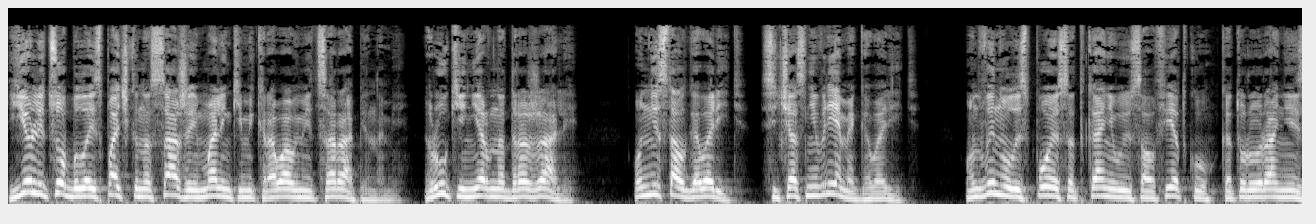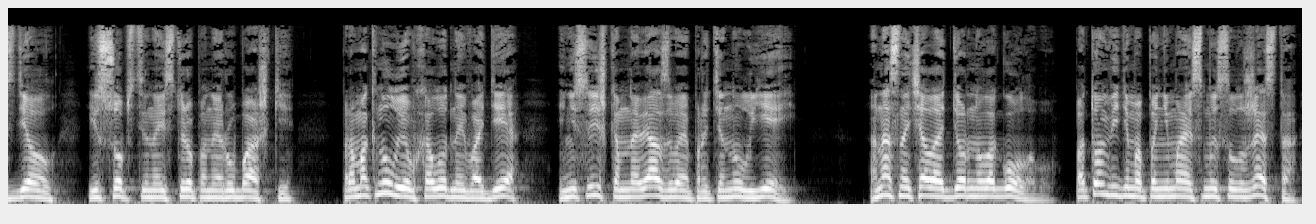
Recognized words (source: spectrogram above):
Ее лицо было испачкано сажей и маленькими кровавыми царапинами. Руки нервно дрожали. Он не стал говорить. Сейчас не время говорить. Он вынул из пояса тканевую салфетку, которую ранее сделал из собственной истрепанной рубашки, промокнул ее в холодной воде и, не слишком навязывая, протянул ей. Она сначала отдернула голову, потом, видимо, понимая смысл жеста,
